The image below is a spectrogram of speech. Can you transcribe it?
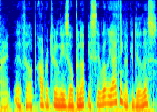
right. If opportunities open up, you say, "Well, yeah, I think I could do this."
